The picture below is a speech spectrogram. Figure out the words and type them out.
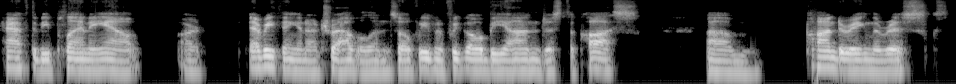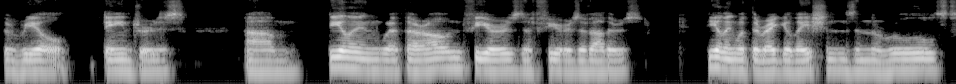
have to be planning out our everything in our travel. And so if we, even if we go beyond just the costs, um, pondering the risks, the real dangers, um, dealing with our own fears, the fears of others, dealing with the regulations and the rules,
